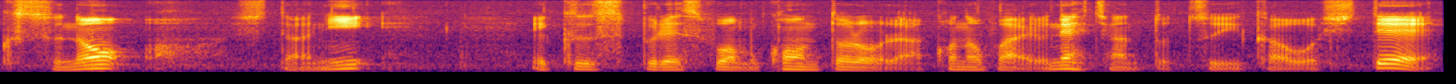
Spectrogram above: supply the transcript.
ックスの下にエクスプレスフォームコントローラーこのファイルねちゃんと追加をして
